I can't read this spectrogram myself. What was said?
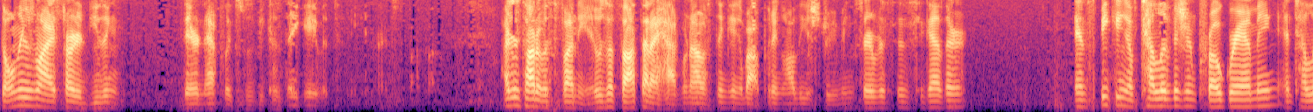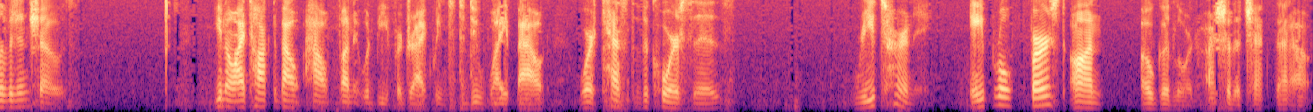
the only reason why I started using their Netflix was because they gave it to me. I just thought it was funny. It was a thought that I had when I was thinking about putting all these streaming services together. And speaking of television programming and television shows, you know, I talked about how fun it would be for drag queens to do Wipeout or test the courses. Returning April 1st on, oh, good lord, I should have checked that out.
